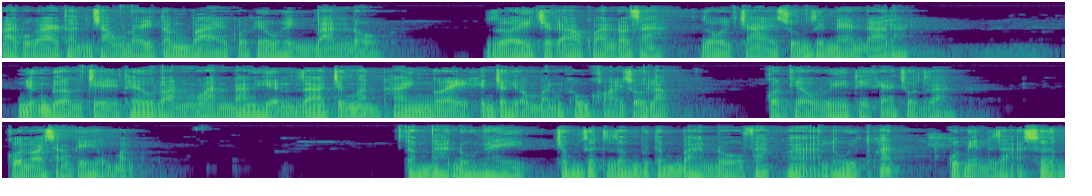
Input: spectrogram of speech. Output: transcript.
Hai cô gái thận trọng lấy tấm vải Có theo hình bản đồ. Dưới chiếc áo quan đó ra Rồi trải xuống dưới nền đá lại những đường chỉ theo loàn ngoàn đang hiện ra trước mắt hai người khiến cho Hiểu Mẫn không khỏi rối lòng. Còn Kiều Vi thì khẽ trột ra. Cô nói sang phía Hiểu Mẫn. Tấm bản đồ này trông rất giống với tấm bản đồ phát họa lối thoát của miền dạ sơn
